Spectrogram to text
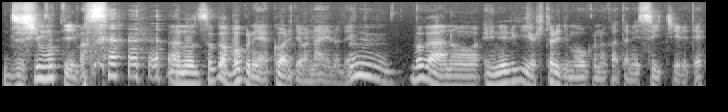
自信持って言います。あのそこは僕の役割ではないので、僕はあのエネルギーを一人でも多くの方にスイッチ入れて、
